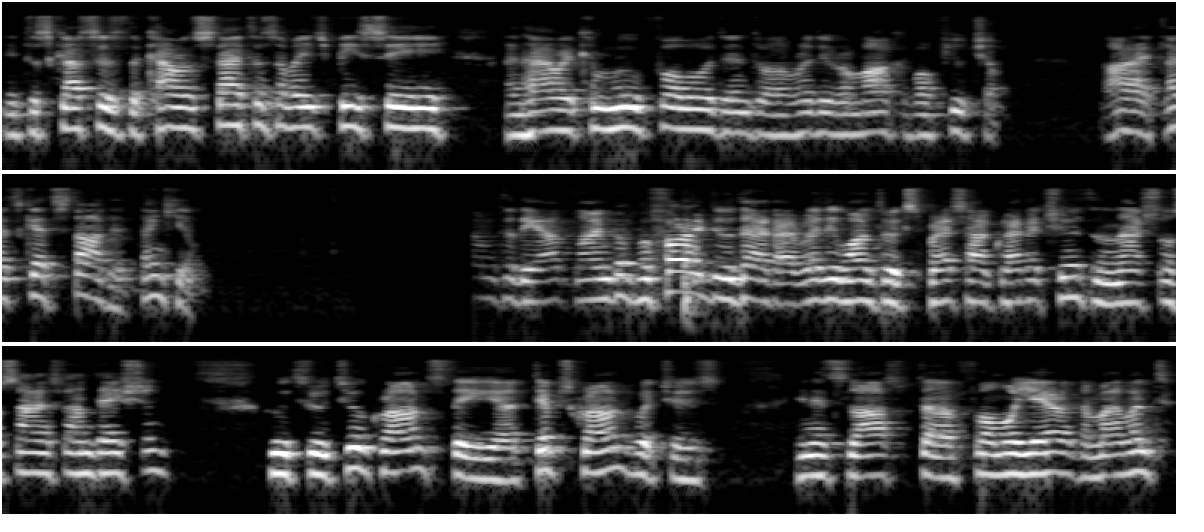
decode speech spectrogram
it discusses the current status of HPC and how it can move forward into a really remarkable future. All right, let's get started. Thank you to the outline, but before I do that, I really want to express our gratitude to the National Science Foundation, who through two grants, the uh, DIBBs grant, which is in its last uh, formal year at the moment,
